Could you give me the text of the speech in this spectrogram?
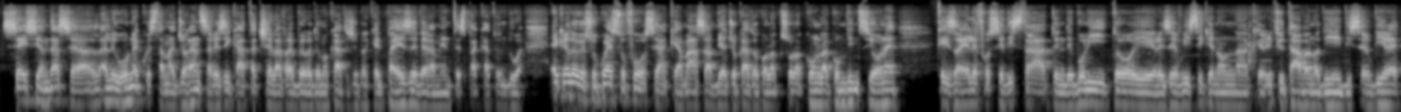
Se si andasse alle urne questa maggioranza risicata ce l'avrebbero i democratici perché il paese è veramente spaccato in due. E credo che su questo forse anche Hamas abbia giocato con la, con la convinzione che Israele fosse distratto, indebolito, i reservisti che, non, che rifiutavano di, di servire,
